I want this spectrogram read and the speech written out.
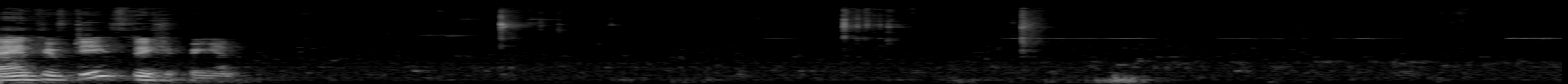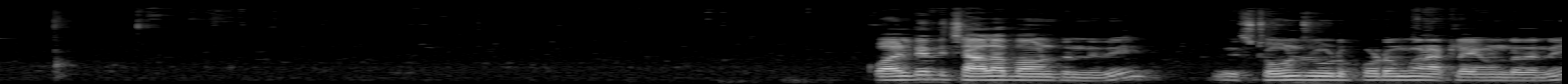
నైన్ ఫిఫ్టీ ఫ్రీ షిప్పింగ్ అండి. క్వాలిటీ అయితే చాలా బాగుంటుంది ఇది. స్టోన్స్ ఊడిపోవడం కానీ అట్లా ఏమి ఉండదండి.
